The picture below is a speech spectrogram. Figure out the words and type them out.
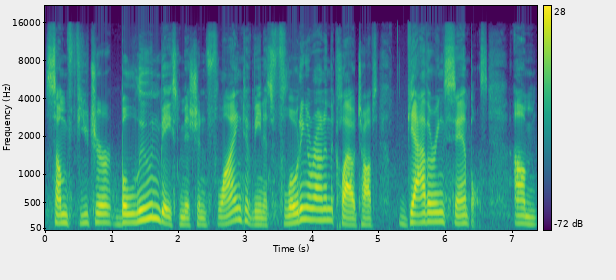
some future balloon based mission flying to Venus, floating around in the cloud tops, gathering samples. Um,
